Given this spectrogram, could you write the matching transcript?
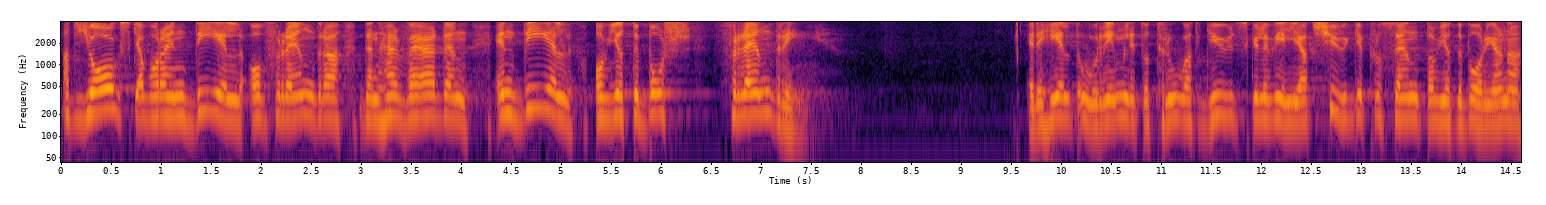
att jag ska vara en del av förändra den här världen, en del av Göteborgs förändring. Är det helt orimligt att tro att Gud skulle vilja att 20 procent av göteborgarna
